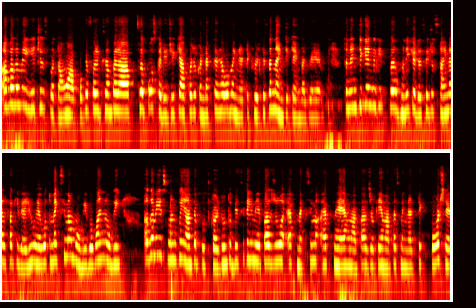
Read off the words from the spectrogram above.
अब अगर मैं ये चीज़ बताऊँ आपको कि फॉर एग्ज़ाम्पल आप सपोज़ कर लीजिए कि आपका जो कंडक्टर है वो मैग्नेटिक फ़ील्ड के साथ नाइन्टी के एंगल पर है। तो नाइन्टी के एंगल पर होने की वजह से जो साइन अल्फ़ा की वैल्यू है वो तो मैक्सिमम होगी, वो वन होगी। अगर मैं इस वन को यहाँ पे पुट कर दूँ तो बेसिकली मेरे पास जो एफ़ मैक्सिमम एफ़ है, हमारे पास जो कि हमारे पास मैग्नेटिक फोर्स है,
